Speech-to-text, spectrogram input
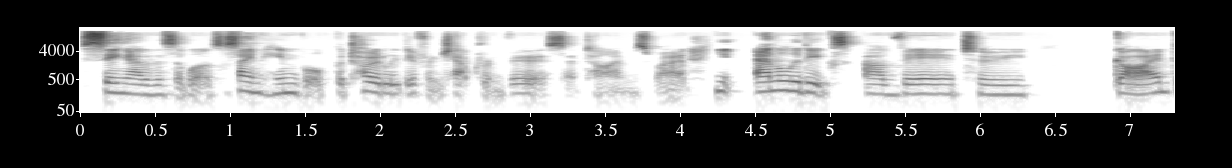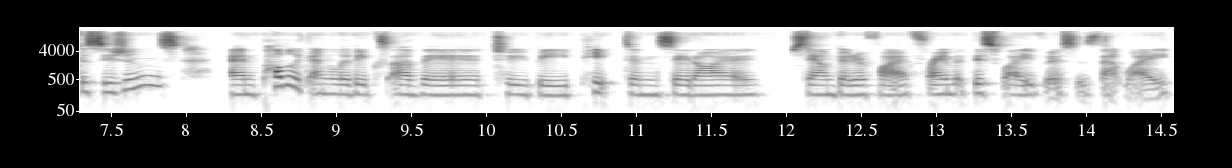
sing out of this. Well, it's the same hymn book, but totally different chapter and verse at times, right? You, analytics are there to guide decisions and public analytics are there to be picked and said, I sound better if I frame it this way versus that way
